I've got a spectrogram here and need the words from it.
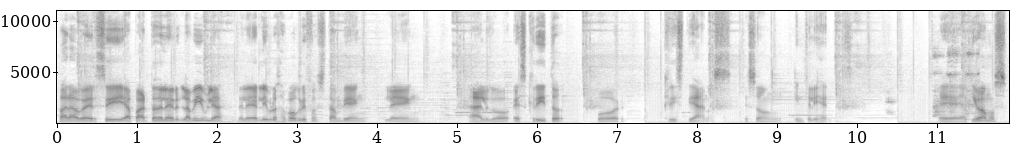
para ver si, aparte de leer la Biblia, de leer libros apócrifos, también leen algo escrito por cristianos que son inteligentes. Eh, aquí vamos.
